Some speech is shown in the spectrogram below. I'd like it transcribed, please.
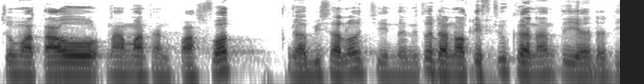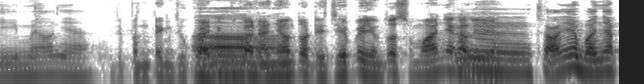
cuma tahu nama dan password nggak bisa login dan itu ada notif juga nanti ada di emailnya. Jadi penting juga ini bukan Ah. hanya untuk DJP, untuk semuanya kali ya. Hmm, Soalnya banyak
